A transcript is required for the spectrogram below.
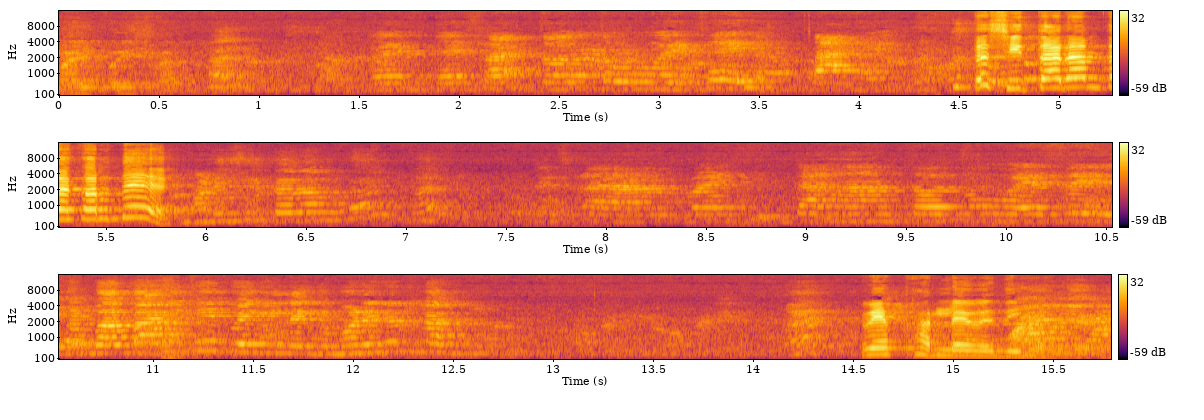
માય પૈસા તો સીતારામ તો કર દે. વેફર લેવી દીધી.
